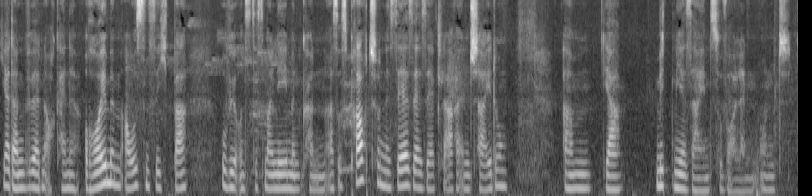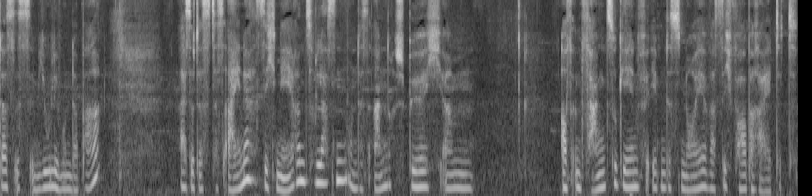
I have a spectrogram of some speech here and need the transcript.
ja, dann werden auch keine Räume im Außen sichtbar, wo wir uns das mal nehmen können. Also es braucht schon eine sehr, sehr, sehr klare Entscheidung, ähm, ja, mit mir sein zu wollen. Und das ist im Juli wunderbar. Also das ist das eine, sich nähren zu lassen. Und das andere spüre ich, ähm, auf Empfang zu gehen für eben das Neue, was sich vorbereitet.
